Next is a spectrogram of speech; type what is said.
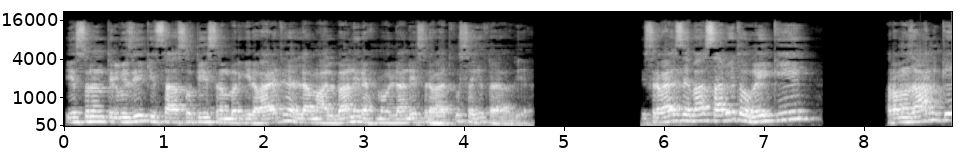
یہ سنن ترمیزی کی سات سو تیس نمبر کی روایت ہے۔ اللہ مالبانی رحمہ اللہ نے اس روایت کو صحیح قرار دیا۔ اس روایت سے بات ثابت ہو گئی کہ رمضان کے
